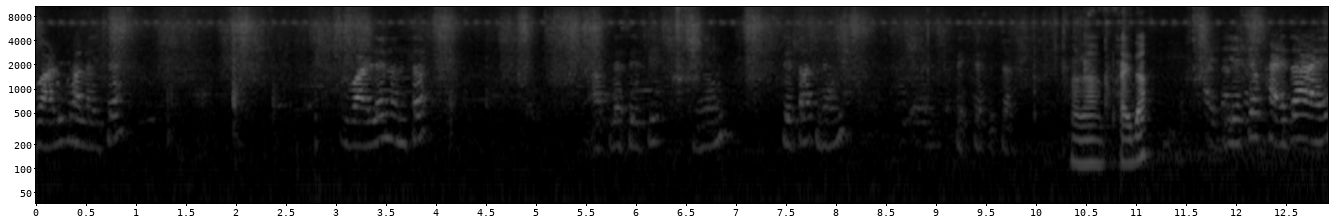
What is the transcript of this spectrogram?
वाळू घालायच्या वाळल्यानंतर आपल्या शेतीत नेऊन शेतात नेऊन हा फायदा? याचा फायदा आहे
